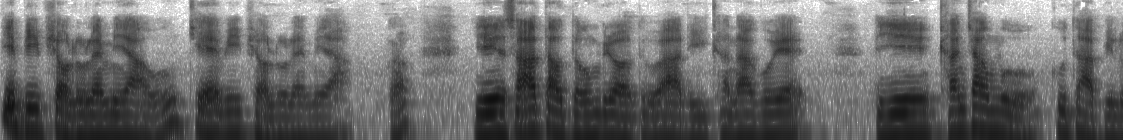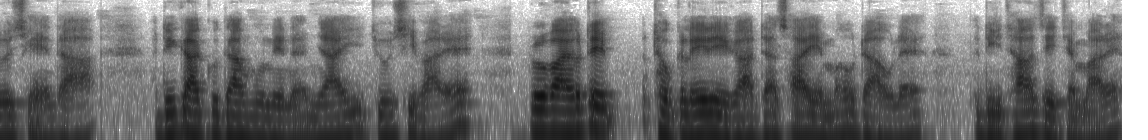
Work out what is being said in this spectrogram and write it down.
ပြစ်ပြီးဖြောလို့လည်းမရဘူးကျဲပြီးဖြောလို့လည်းမရဘူးနော်ရေစားတောက်သုံးပြီးတော့သူကဒီခန္ဓာကိုယ်ရဲ့အရေခန်းချောက်မှုကိုကုသပြီးလို့ရှိရင်ဒါအဓိကကုသမှုအနေနဲ့အများကြီးအကျိုးရှိပါတယ် probiotic အထုပ်ကလေးတွေကဓာတ်စားရည်မဟုတ်တာကိုလည်းသတိထားစေချင်ပါတယ်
